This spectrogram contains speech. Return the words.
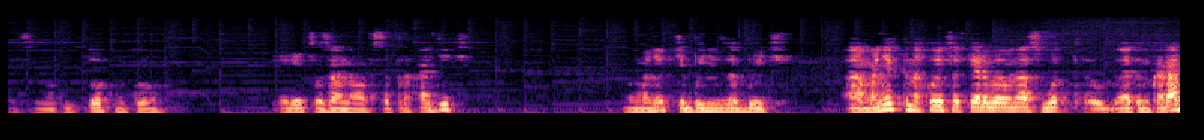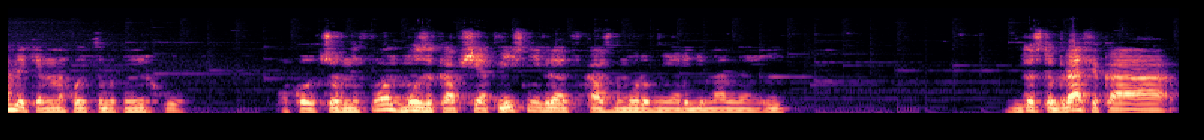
Если я тут сдохну, то придется заново все проходить. Но монетки бы не забыть. А, монетка находится первая у нас вот в этом кораблике, она находится вот наверху. Такой вот черный фон. Музыка вообще отлично играет в каждом уровне, оригинальная. И не то, что графика, а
